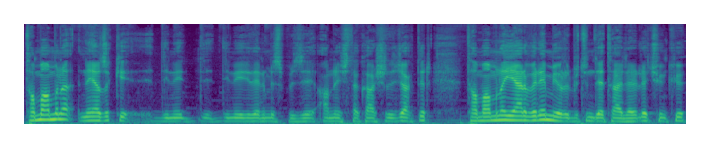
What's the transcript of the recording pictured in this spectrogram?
tamamına ne yazık ki dinle, dinleyicilerimiz bizi anlayışla karşılayacaktır. Tamamına yer veremiyoruz bütün detaylarıyla çünkü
